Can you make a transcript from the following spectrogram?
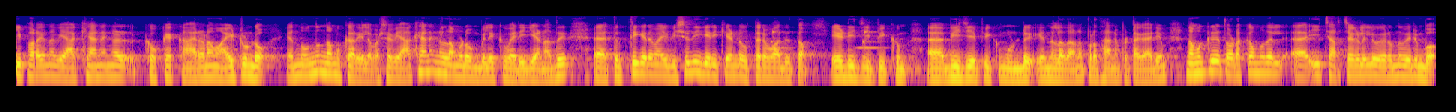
ഈ പറയുന്ന വ്യാഖ്യാനങ്ങൾക്കൊക്കെ കാരണമായിട്ടുണ്ടോ എന്നൊന്നും നമുക്കറിയില്ല. പക്ഷേ വ്യാഖ്യാനങ്ങൾ നമ്മുടെ മുമ്പിലേക്ക് വരികയാണ്. അത് തൃപ്തികരമായി വിശദീകരിക്കേണ്ട ഉത്തരവാദിത്തം എ ഡി ജി പിക്കും ബി ജെ പിക്കും ഉണ്ട് എന്നുള്ളതാണ് പ്രധാനപ്പെട്ട കാര്യം. നമുക്ക് തുടക്കം മുതൽ ഈ ചർച്ചകളിൽ ഉയർന്നു വരുമ്പോൾ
